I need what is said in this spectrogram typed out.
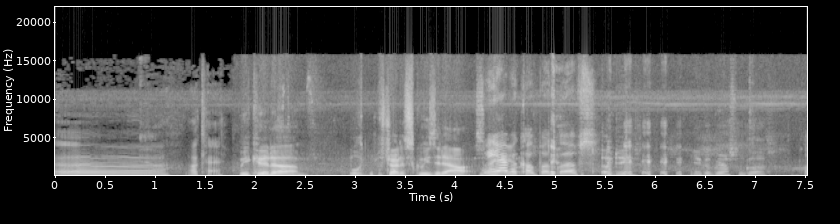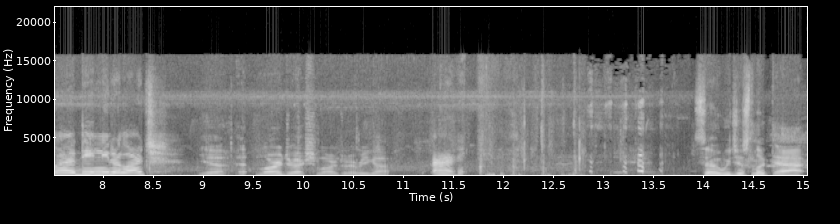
Uh, okay. we could, um, we'll, we'll try to squeeze it out. We have a couple of gloves. Oh, do you? Yeah, go grab some gloves. Uh, do you need a large? Yeah, uh, large or extra large, whatever you got. All right. So we just looked at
